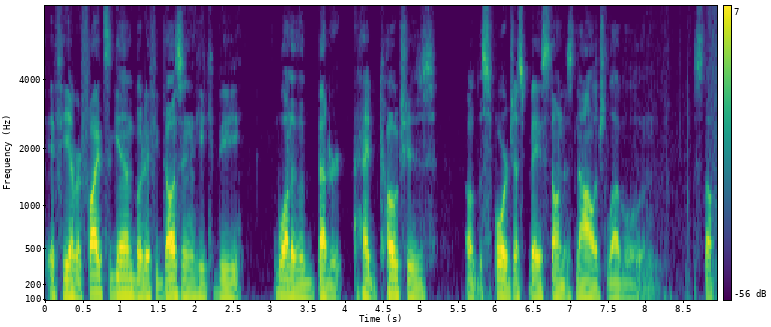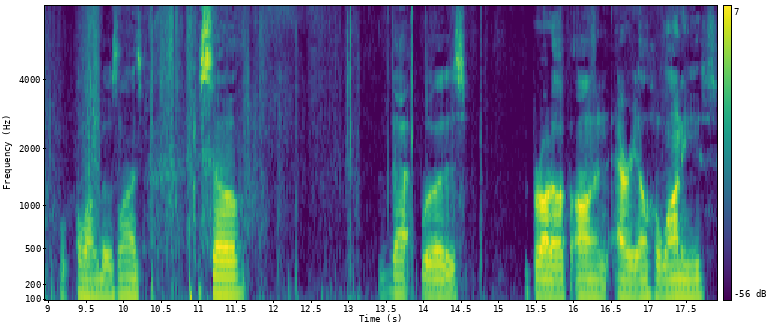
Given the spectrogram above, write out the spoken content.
if he ever fights again. But if he doesn't, he could be one of the better head coaches of the sport just based on his knowledge level and stuff along those lines. So that was brought up on Ariel Helwani's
